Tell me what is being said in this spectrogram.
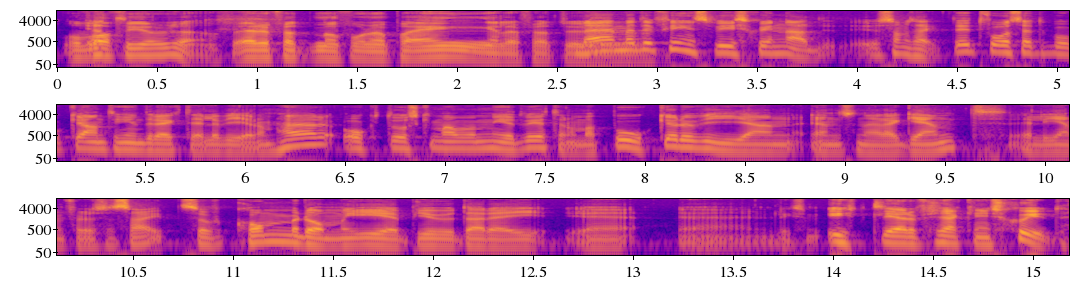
Och jag- varför gör du det? Är det för att man får några poäng eller för att du... Nej, men det finns viss skillnad. Som sagt, det är två sätt att boka, antingen direkt eller via de här. Och då ska man vara medveten om att bokar du via en, en sån här agent eller jämförelsesajt så kommer de att erbjuda dig eh, eh, liksom ytterligare försäkringsskydd.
